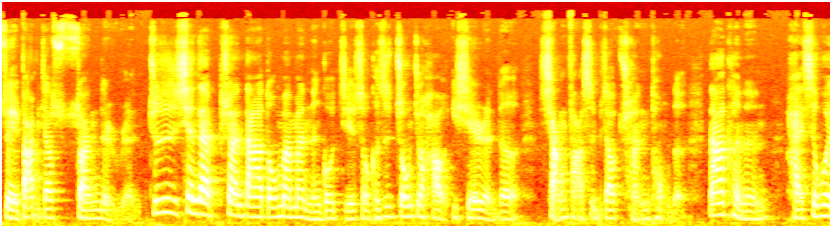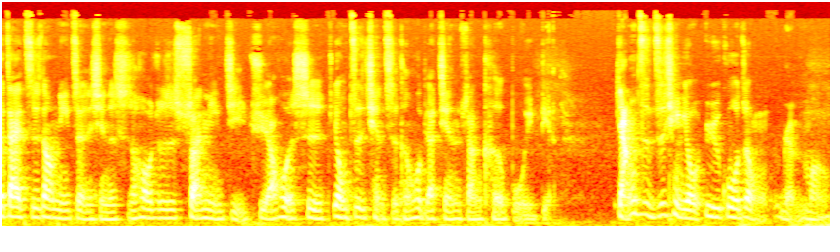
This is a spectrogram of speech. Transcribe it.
嘴巴比较酸的人。就是现在虽然大家都慢慢能够接受，可是终究还有一些人的想法是比较传统的，那他可能还是会在知道你整形的时候，就是酸你几句啊，或者是用字遣词可能会比较尖酸刻薄一点。杨子之前有遇过这种人吗？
